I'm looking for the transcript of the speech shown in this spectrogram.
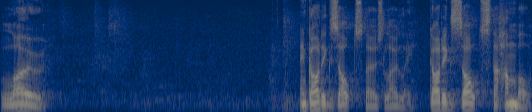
low. And God exalts those lowly. God exalts the humble.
